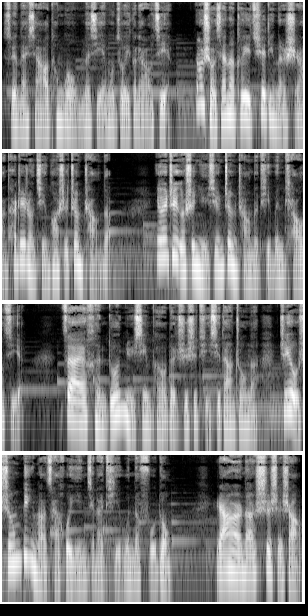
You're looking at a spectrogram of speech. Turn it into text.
所以呢，想要通过我们的节目做一个了解。那么首先呢，可以确定的是啊，她这种情况是正常的，因为这个是女性正常的体温调节。在很多女性朋友的知识体系当中呢，只有生病了才会引起来体温的浮动。然而呢，事实上，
